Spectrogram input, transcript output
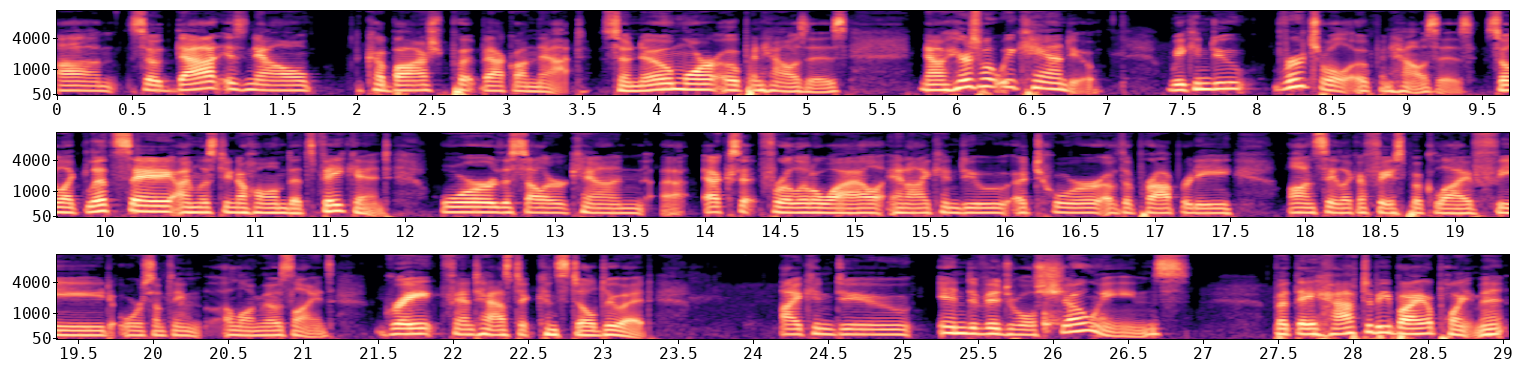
Um, so that is now kibosh put back on that. So no more open houses. Now, here's what we can do we can do virtual open houses. So, like, let's say I'm listing a home that's vacant, or the seller can uh, exit for a little while, and I can do a tour of the property on, say, like a Facebook Live feed or something along those lines. Great, fantastic, can still do it. I can do individual showings, but they have to be by appointment.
